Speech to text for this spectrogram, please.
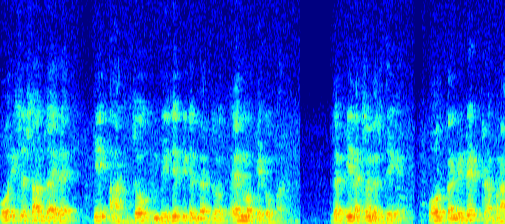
और इससे साफ़ ज़ाहिर है कि जो बीजेपी के अंदर जो एन मौके के ऊपर, जबकि इलेक्शन नज़दीक है और कैंडिडेट अपना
